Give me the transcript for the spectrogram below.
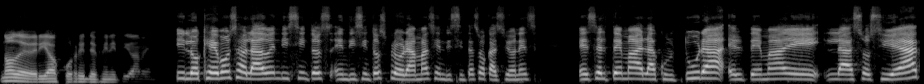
No debería ocurrir definitivamente. Y lo que hemos hablado en distintos, en distintos programas y en distintas ocasiones es el tema de la cultura, el tema de la sociedad.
